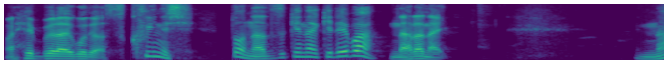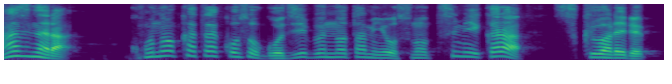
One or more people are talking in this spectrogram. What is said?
まあ、ヘブライ語では救い主と名付けなければならない。なぜなら、この方こそご自分の民をその罪から救われる。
